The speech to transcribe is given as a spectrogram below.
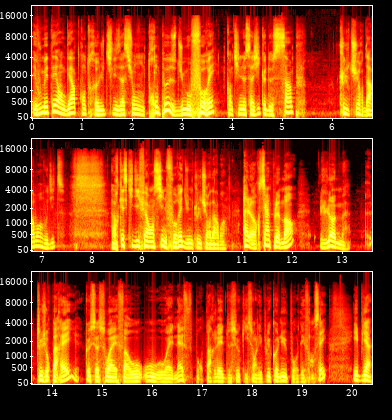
Et vous mettez en garde contre l'utilisation trompeuse du mot forêt quand il ne s'agit que de simples cultures d'arbres, vous dites. Alors, qu'est-ce qui différencie une forêt d'une culture d'arbres Alors, simplement, l'homme, toujours pareil, que ce soit FAO ou ONF, pour parler de ceux qui sont les plus connus pour des Français, eh bien,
